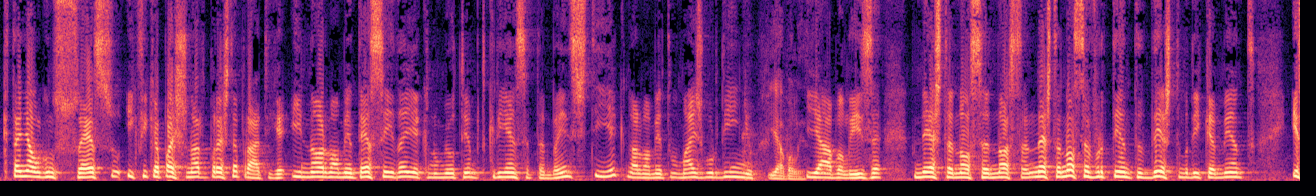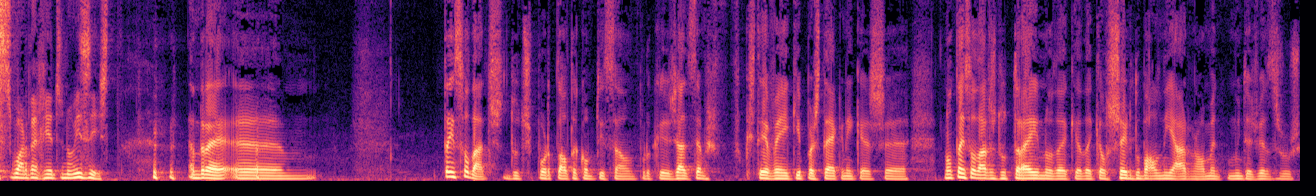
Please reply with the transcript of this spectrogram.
que tenha algum sucesso e que fique apaixonado por esta prática. E normalmente essa ideia que no meu tempo de criança também existia, que normalmente o mais gordinho e a baliza, e a baliza nesta, nossa, nossa, nesta nossa vertente deste medicamento, esse guarda-redes não existe. André, uh tem saudades do desporto de alta competição, porque já dissemos que esteve em equipas técnicas, eh, não tem saudades do treino, daquele, cheiro do balnear. Normalmente, muitas vezes, os,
